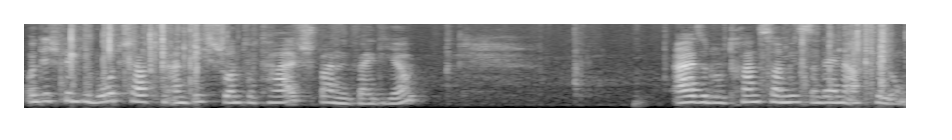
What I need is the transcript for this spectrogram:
und ich finde die Botschaften an sich schon total spannend bei dir. Also du transformierst in deine Erfüllung.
